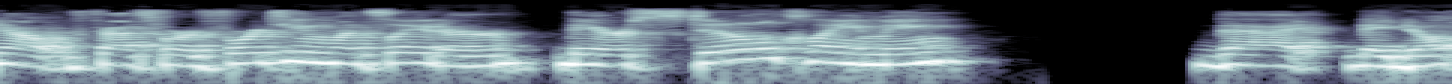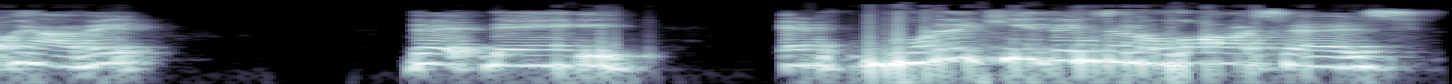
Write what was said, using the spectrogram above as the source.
Now, fast forward 14 months later, they are still claiming that they don't have it, that they, and one of the key things in the law says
